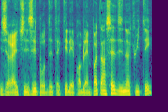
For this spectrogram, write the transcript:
Il sera utilisé pour détecter des problèmes potentiels d'innocuité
